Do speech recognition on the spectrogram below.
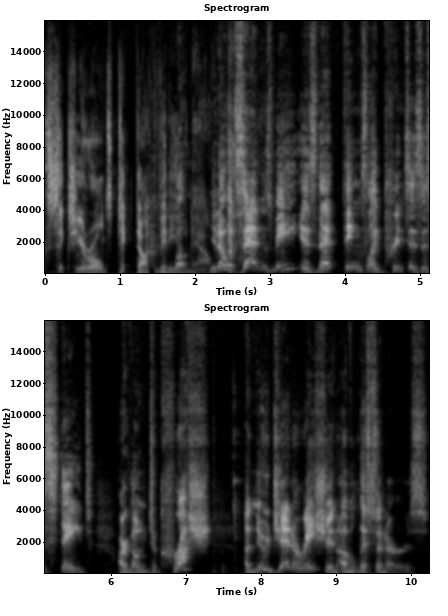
six-year-old's TikTok video now. you know what saddens me is that things like prince's estate are going to crush a new generation of listeners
